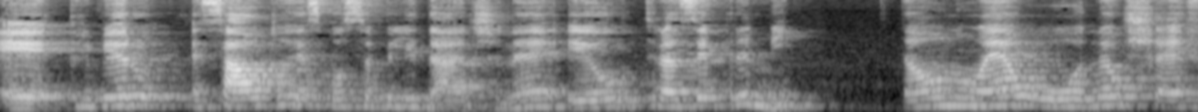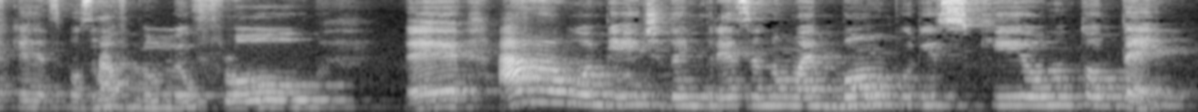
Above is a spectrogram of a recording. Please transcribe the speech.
É, primeiro, essa autorresponsabilidade, né? Eu trazer para mim. Então, não é o, não é o chefe que é responsável uhum. pelo meu flow. É, ah, o ambiente da empresa não é bom, por isso que eu não estou bem.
